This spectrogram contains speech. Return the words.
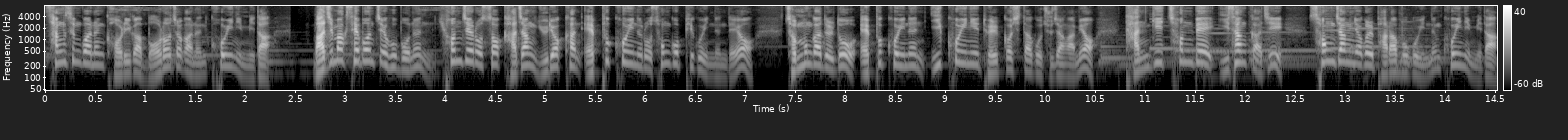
상승과는 거리가 멀어져가는 코인입니다. 마지막 세 번째 후보는 현재로서 가장 유력한 F 코인으로 손꼽히고 있는데요. 전문가들도 F 코인은 이 코인이 될 것이라고 주장하며 단기 1000배 이상까지 성장력을 바라보고 있는 코인입니다.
